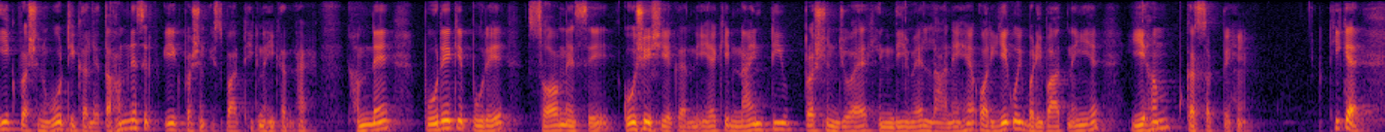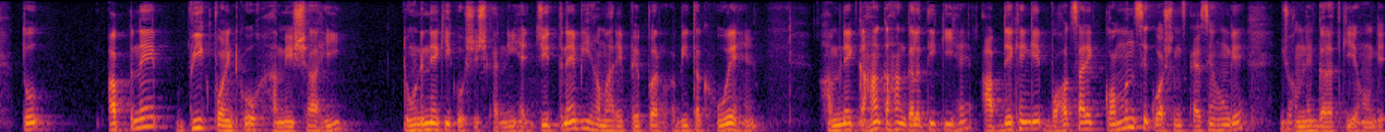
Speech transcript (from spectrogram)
एक प्रश्न वो ठीक कर लेता, हमने सिर्फ़ एक प्रश्न इस बार ठीक नहीं करना है। हमने पूरे के पूरे सौ में से कोशिश ये करनी है कि नाइन्टी प्रश्न जो है हिंदी में लाने हैं और ये कोई बड़ी बात नहीं है, ये हम कर सकते हैं। ठीक है? तो अपने वीक पॉइंट को हमेशा ही ढूँढने की कोशिश करनी है। जितने भी हमारे पेपर अभी तक हुए हैं हमने कहाँ कहाँ गलती की है, आप देखेंगे बहुत सारे कॉमन से क्वेश्चंस ऐसे होंगे जो हमने गलत किए होंगे।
